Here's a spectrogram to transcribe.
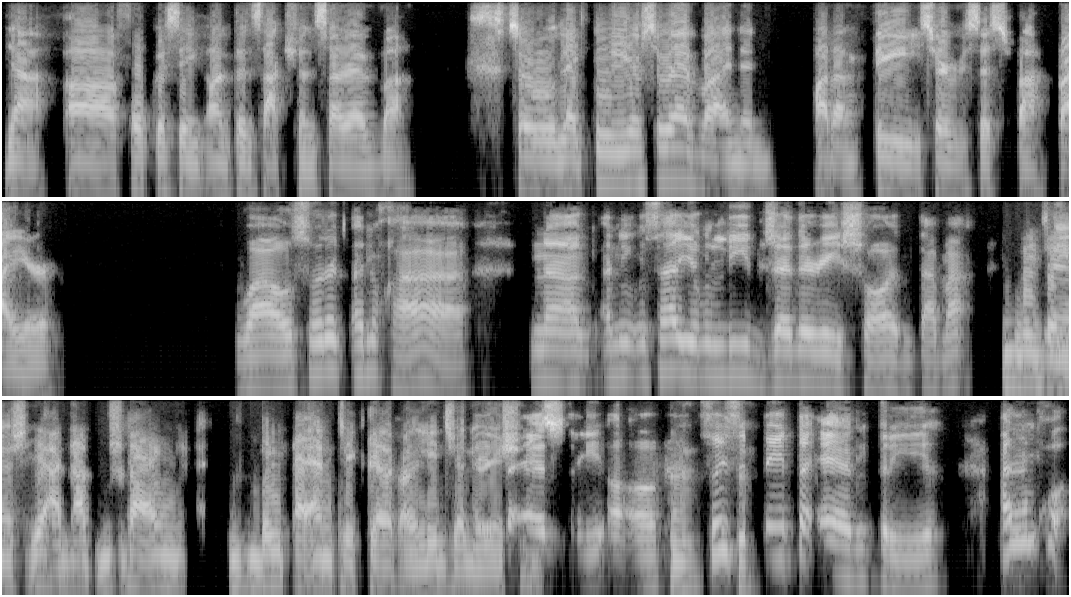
yeah, uh, focusing on transactions sa Reva. So, like two years Reva and then parang three services pa prior. Wow, so nag ano ka? nag aning isa yung lead generation, tama? Lead generation, yeah, that, that data entry clerk or lead generation. Data entry, oo. Hmm. So yung data entry, alam ko,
